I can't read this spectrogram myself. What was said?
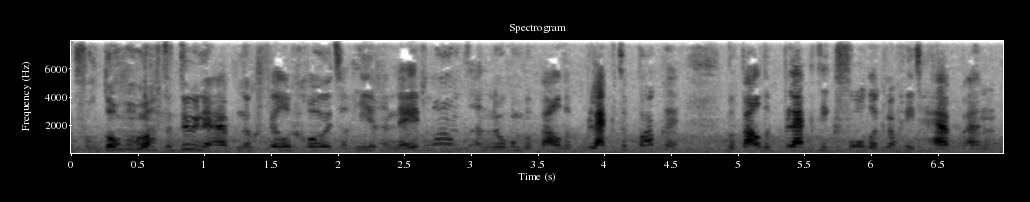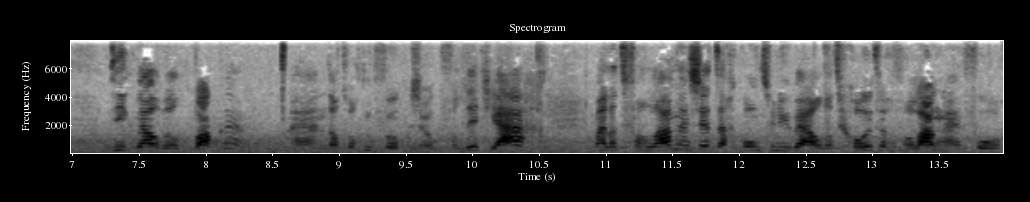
verdomme wat te doen heb. Nog veel groter hier in Nederland. En nog een bepaalde plek te pakken. Een bepaalde plek die ik voel dat ik nog niet heb en die ik wel wil pakken. En dat wordt mijn focus ook voor dit jaar. Maar dat verlangen zit er continu wel. Dat grotere verlangen voor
